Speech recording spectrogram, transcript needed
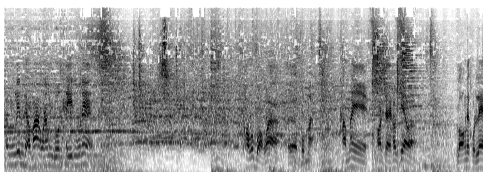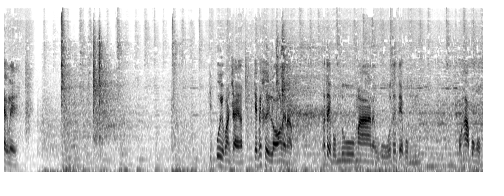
ถ้ามึงเล่นแถวบ้านวันนั้นมึงโดนตีนกูแน่เขาก็บอกว่าเออผมอะทำให้พรชัยเข้าแก้วอะร้องได้คนแรกเลยพี่ปุ้ยพรชัยครับแกไม่เคยร้องเลยนะครับ ตั้งแต่ผมดูมาเนี่ยโอ้โหตั้งแต่ผมปห้าปหก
